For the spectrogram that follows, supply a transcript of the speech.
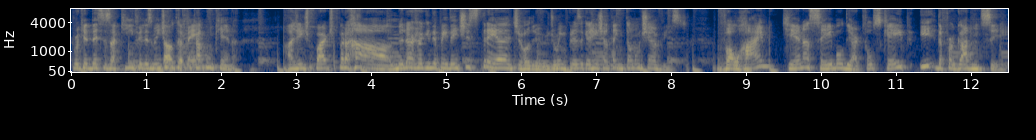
Porque desses aqui, infelizmente, eu vou ter que também. ficar com Kena. A gente parte pra melhor jogo independente estreante, Rodrigo, de uma empresa que a gente até então não tinha visto. Valheim, Kena, Sable, The Artful Escape e The Forgotten City.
